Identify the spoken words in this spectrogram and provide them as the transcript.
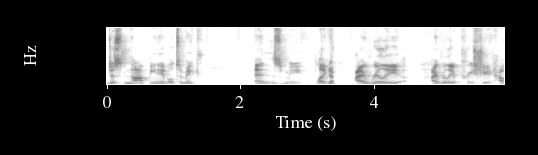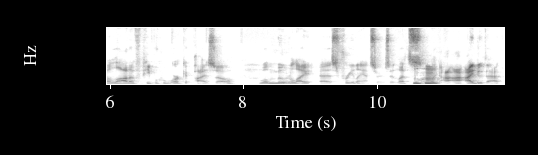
just not being able to make ends meet. Like Yeah. I really, I really appreciate how a lot of people who work at Paizo will moonlight as freelancers. It lets Mhm. like I, I I do that.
